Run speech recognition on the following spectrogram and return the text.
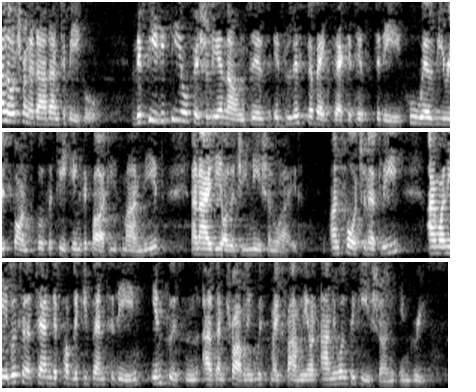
Hello, Trinidad and Tobago. The PDP officially announces its list of executives today who will be responsible for taking the party's mandate and ideology nationwide. Unfortunately, I'm unable to attend the public event today in person as I'm traveling with my family on annual vacation in Greece.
